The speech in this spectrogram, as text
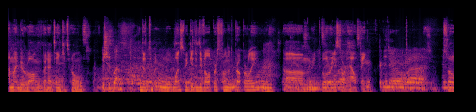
I might be wrong, but I think it will. We should what? That once we get the developers funded properly, um, it will really start helping. So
